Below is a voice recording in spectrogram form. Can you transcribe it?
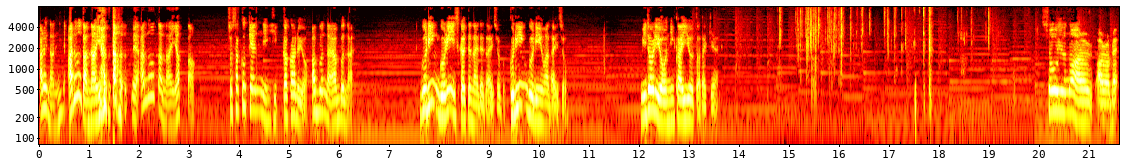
あれ何？あの歌何やった？んねあの歌何やった？ん著作権に引っかかるよ。危ない危ない。グリーングリーンしか言ってないで大丈夫。グリーングリーンは大丈夫。緑を2回言うただけ。醤油のあらあられ。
